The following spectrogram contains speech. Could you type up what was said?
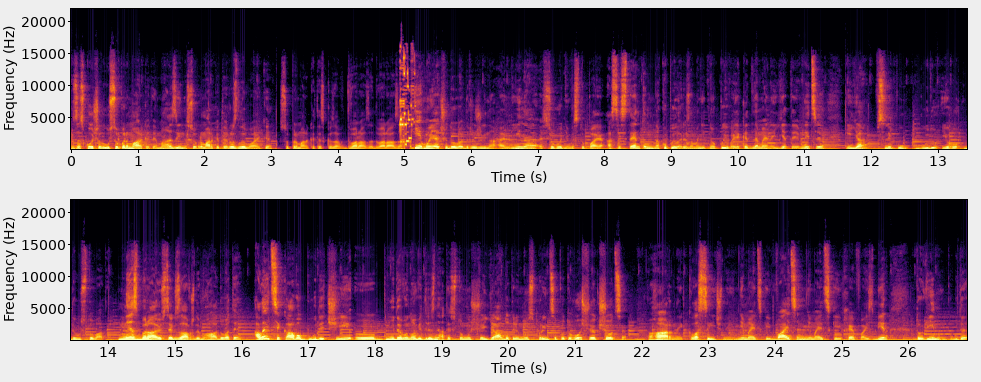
заскочили у супермаркети, магазини, супермаркети розливайки. Супермаркети сказав два рази, два рази. І моя чудова дружина Аліна сьогодні виступає асистентом, накупила різноманітного пива, яке для мене є таємницею, і я всліпу буду його дегустувати. Не збираюсь, як завжди, вгадувати, але цікаво буде, чи е, буде воно відрізнятись, тому що я дотримуюсь принципу того, що якщо це гарний, класичний німецький Weizen, німецький Hefeweißbier, то він буде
